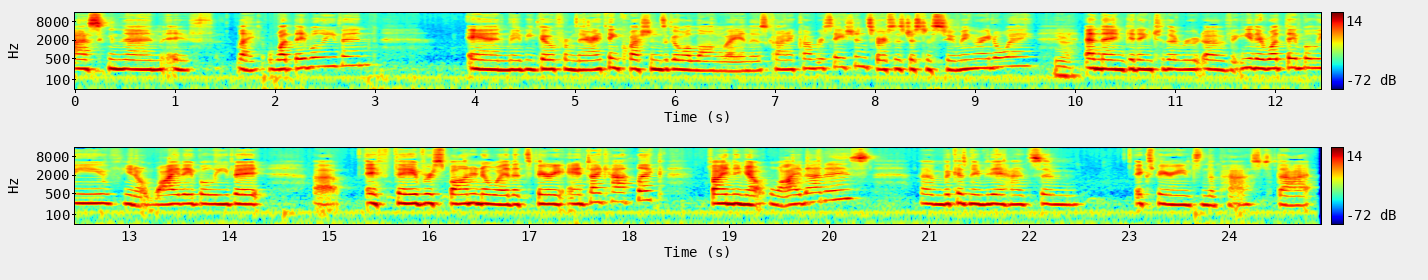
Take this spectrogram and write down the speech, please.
asking them if like what they believe in and maybe go from there. I think questions go a long way in those kind of conversations versus just assuming right away Yeah. and then getting to the root of either what they believe, you know, why they believe it. Uh, if they respond in a way that's very anti Catholic, finding out why that is, um, because maybe they had some experience in the past that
